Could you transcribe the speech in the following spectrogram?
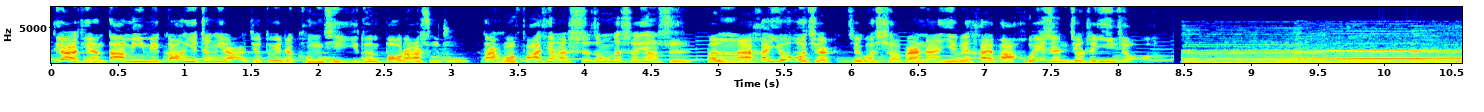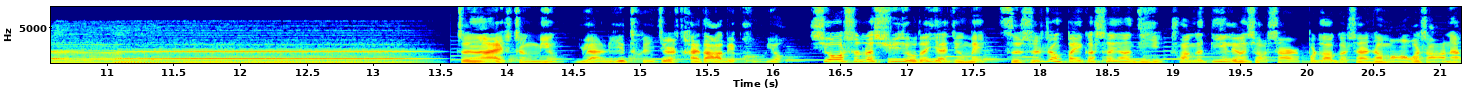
第二天，大幂幂刚一睁眼，就对着空气一顿爆炸输出。大伙发现了失踪的摄像师，本来还有口气儿，结果小辫男因为害怕，回身就是一脚啊！珍爱生命，远离腿劲儿太大的朋友。消失了许久的眼镜妹，此时正背个摄像机，穿个低领小衫，不知道搁山上忙活啥呢。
